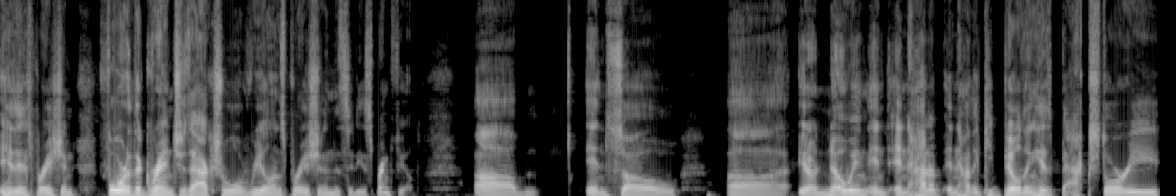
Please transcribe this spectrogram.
his inspiration for the grinch is actual real inspiration in the city of springfield um and so uh you know knowing and and how to and how they keep building his backstory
